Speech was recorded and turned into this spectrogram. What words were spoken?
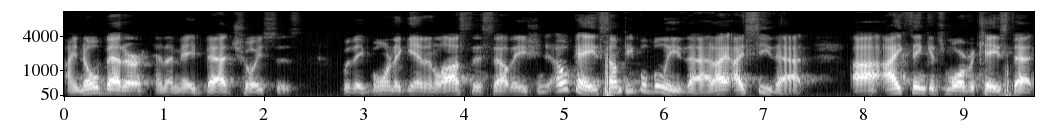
I know better, and I made bad choices. Were they born again and lost their salvation? Okay, some people believe that. I, I see that. Uh, I think it's more of a case that,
